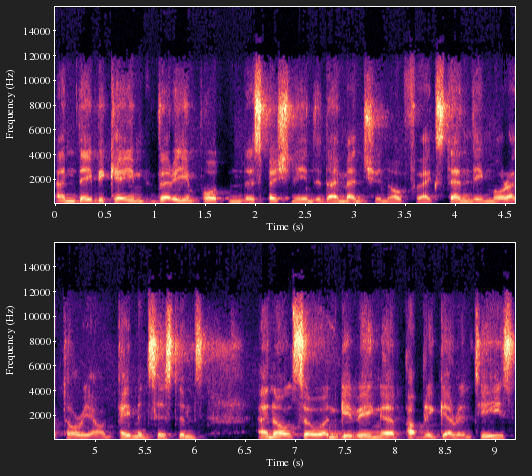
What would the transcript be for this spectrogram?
And they became very important, especially in the dimension of extending moratoria on payment systems and also on giving uh, public guarantees.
